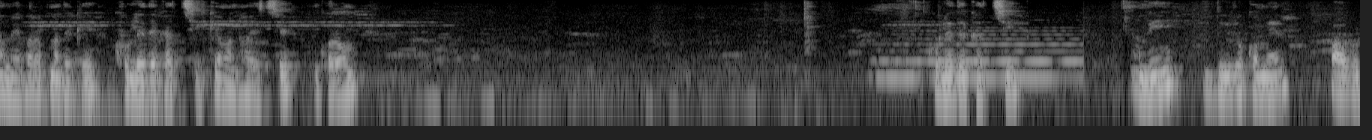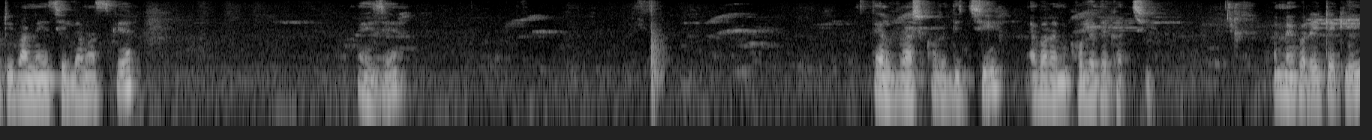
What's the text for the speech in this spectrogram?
আমি এবার আপনাদেরকে খুলে দেখাচ্ছি কেমন হয়েছে গরম। খুলে দেখাচ্ছি। আমি দুই রকমের পাউরুটি বানিয়েছিলাম আজকে। এই যে। তেল ব্রাশ করে দিচ্ছি, এবার আমি খুলে দেখাচ্ছি। আমি এবার এটাকেই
